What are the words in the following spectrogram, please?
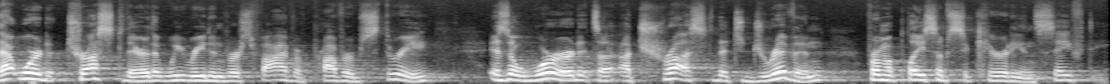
that word trust there that we read in verse 5 of Proverbs 3 is a word, it's a, a trust that's driven from a place of security and safety.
